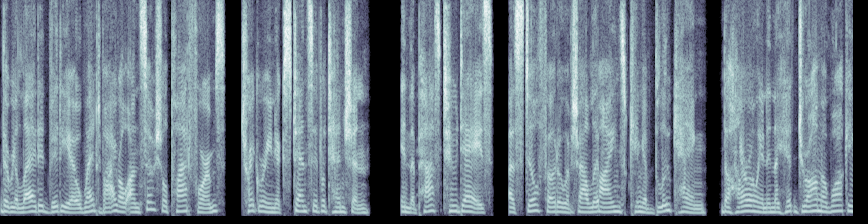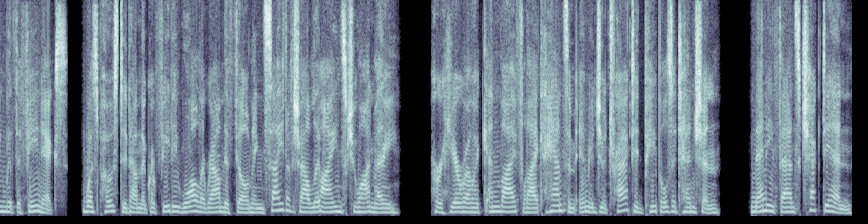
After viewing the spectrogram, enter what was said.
The related video went viral on social platforms, triggering extensive attention. In the past two days, a still photo of Zhao Liying's King of Blue Kang, the heroine in the hit drama Walking with the Phoenix, was posted on the graffiti wall around the filming site of Zhao Liying's Xuanmei. Her heroic and lifelike handsome image attracted people's attention. Many fans checked in.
